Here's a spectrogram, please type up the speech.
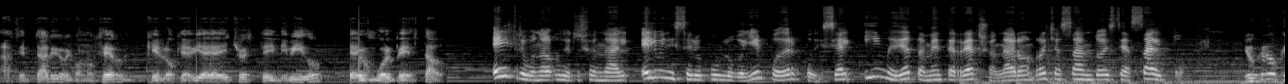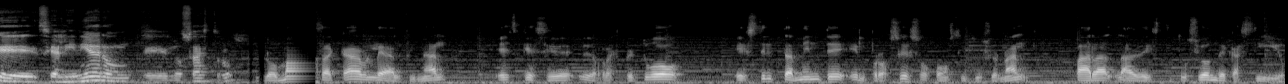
aceptar y reconocer que lo que había hecho este individuo fue un golpe de Estado. El Tribunal Constitucional, el Ministerio Público y el Poder Judicial inmediatamente reaccionaron rechazando este asalto. Yo creo que se alinearon los astros. Lo más sacable al final es que se respetó estrictamente el proceso constitucional para la destitución de Castillo.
